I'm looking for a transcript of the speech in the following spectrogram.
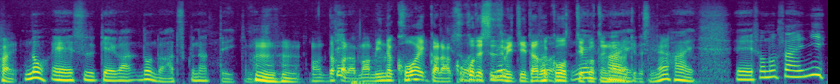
はい。の、えー数形がどんどん厚くなっていきまうした。んうんあだから、まあ、みんな怖いから、ここで沈めていただこうっていうことになるわけですね。はい。えーその際に、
